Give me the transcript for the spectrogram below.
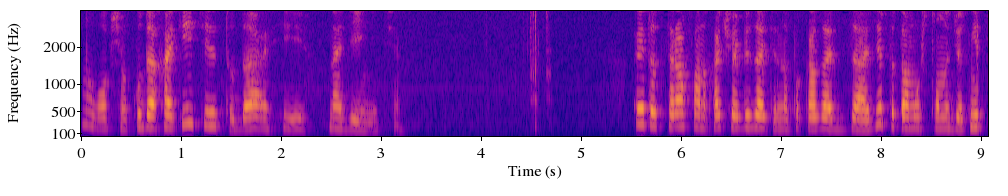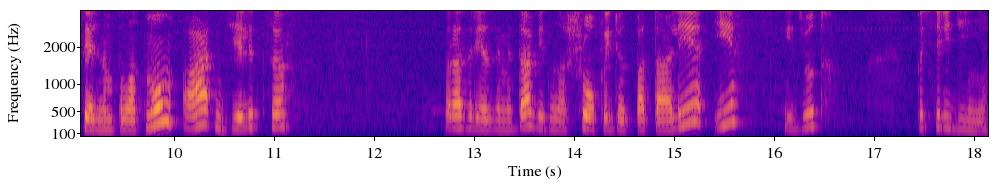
Ну, в общем, куда хотите, туда и наденете. Этот сарафан хочу обязательно показать сзади, потому что он идет не цельным полотном, а делится разрезами, да, видно, шов идет по талии и идет посередине.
